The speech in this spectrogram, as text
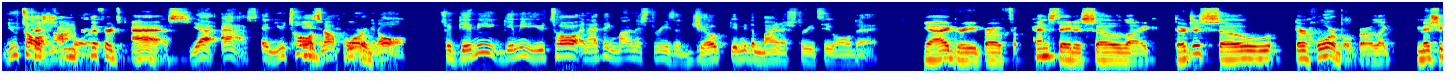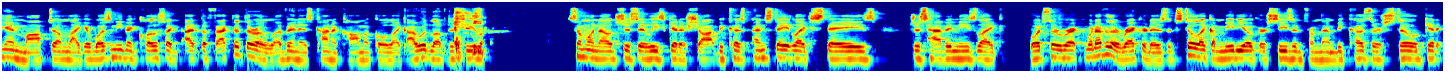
Utah is not Sean boring. Clifford's ass. Yeah, ass. And Utah He's is not boring at all. So give me give me Utah, and I think minus three is a joke. Give me the minus three too all day. Yeah, I agree, bro. Penn State is so like they're just so they're horrible, bro. Like Michigan mopped them. Like it wasn't even close. Like I, the fact that they're 11 is kind of comical. Like I would love to see like, someone else just at least get a shot because Penn State like stays just having these like what's their rec- whatever their record is, it's still like a mediocre season from them because they're still getting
